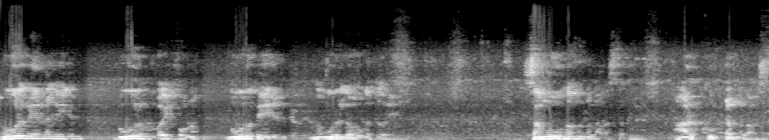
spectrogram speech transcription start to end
നൂറ് പേരുടെ കയ്യിലും നൂറ് മൊബൈൽ ഫോണും നൂറ് പേരും നൂറ് ലോകത്ത് വരും. സമൂഹം എന്നുള്ള അവസ്ഥ പോയി ആൾക്കൂട്ടം എന്നുള്ള അവസ്ഥ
